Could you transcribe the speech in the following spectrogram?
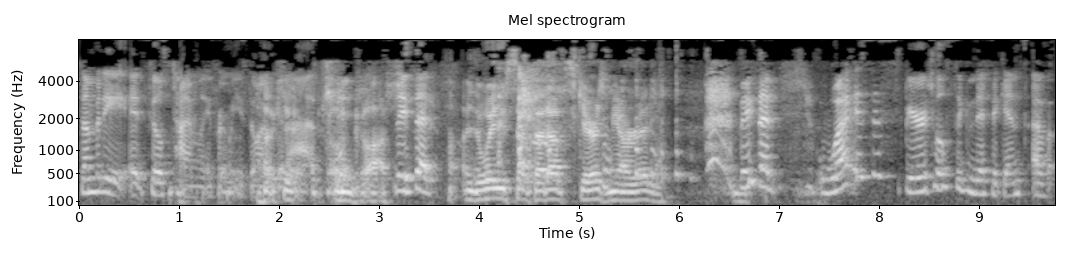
Somebody, it feels timely for me, so I'm Okay. gonna ask. Oh gosh. They said, uh, The way you set that up scares me already. they said, what is the spiritual significance of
